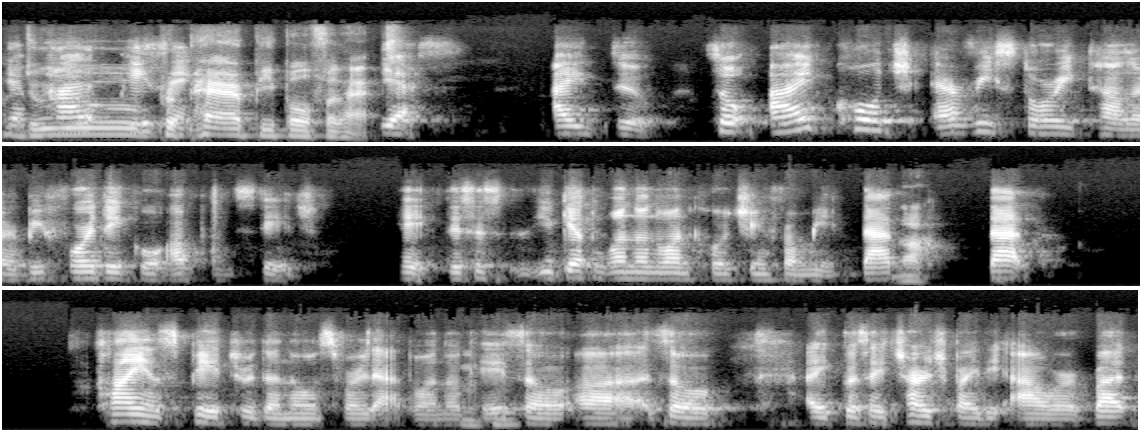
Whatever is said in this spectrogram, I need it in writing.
yeah, do you pacing. prepare people for that? Yes, I do. So I coach every storyteller before they go up on stage. Hey, this is you get one-on-one coaching from me. That Ah. That clients pay through the nose for that one. Okay, Mhm. so uh, so I because I charge by the hour, but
